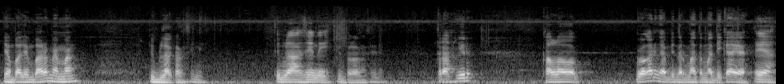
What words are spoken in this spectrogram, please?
Yang paling parah memang di belakang sini. Di belakang sini. Di belakang sini. Terakhir, kalau gua kan nggak pintar matematika ya. Iya.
